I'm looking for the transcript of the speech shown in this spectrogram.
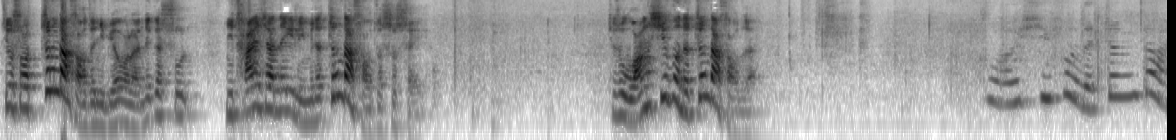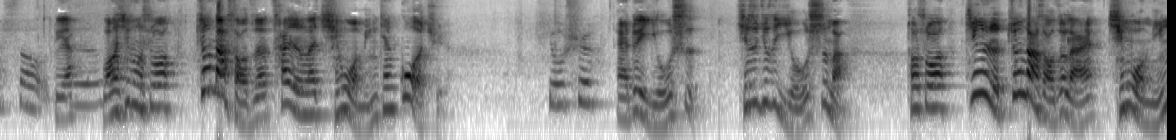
就说甄大嫂子，你别忘了那个书，你查一下那个里面的甄大嫂子是谁？就是王熙凤的甄大嫂子。王熙凤的甄大嫂子。对呀，王熙凤说甄大嫂子差人来请我明天过去。”尤氏，哎，对，尤氏，其实就是尤氏嘛。他说：“今日甄大嫂子来，请我明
